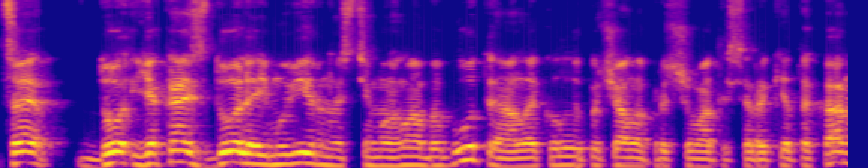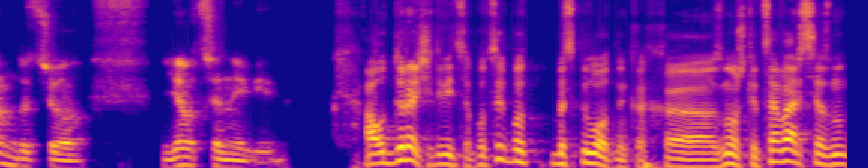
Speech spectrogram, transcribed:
це до якась доля ймовірності могла би бути, але коли почала працюватися ракета Харм до цього, я в це не вірю. А от до речі, дивіться, по цих безпілотниках е, знову ж таки, це версія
